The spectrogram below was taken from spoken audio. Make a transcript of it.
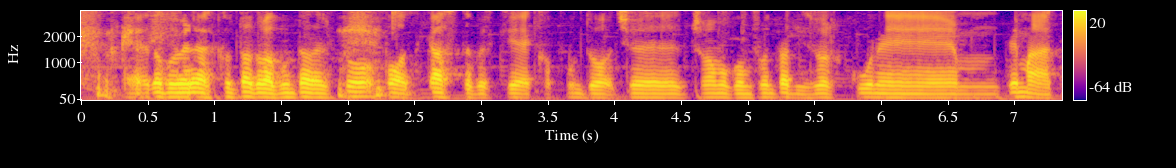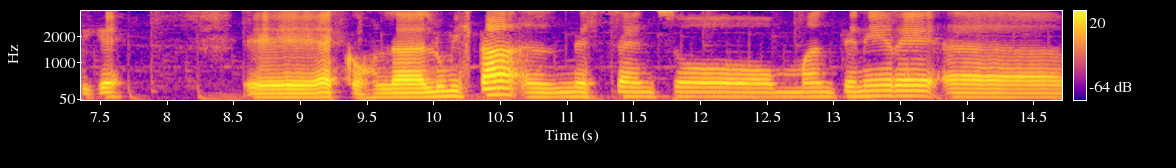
okay. eh, dopo aver ascoltato la puntata del tuo podcast, perché ecco appunto ci eravamo confrontati su alcune mh, tematiche e ecco, l'umiltà eh, nel senso mantenere, eh,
